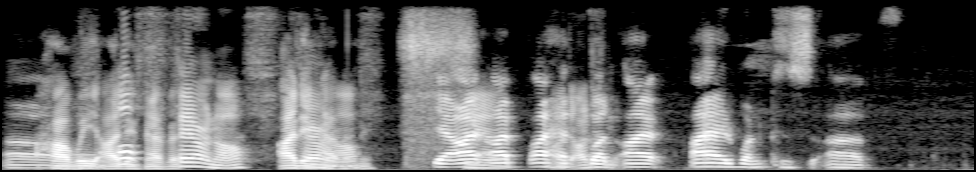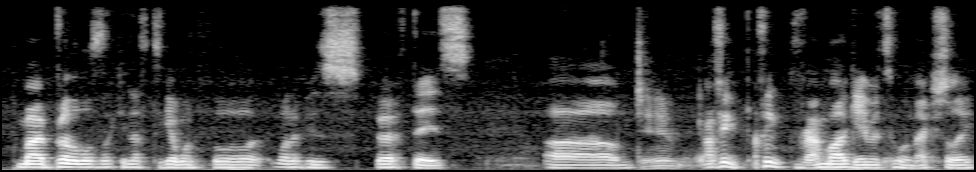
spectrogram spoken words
Um, Ah, we I oh, didn't have it. Fair enough. I didn't fair have enough. any. Yeah, I, Yeah. I, I had I- I one. didn't- I I had one because uh, my brother was lucky enough to get one for one of his birthdays. Um, Damn. I think I think grandma gave it to him actually,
